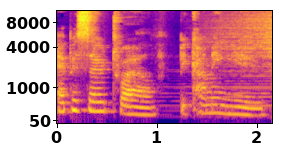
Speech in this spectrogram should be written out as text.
Episode 12 Becoming You.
